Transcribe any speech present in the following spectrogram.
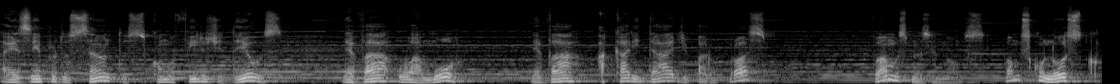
a exemplo dos santos, como filhos de Deus, levar o amor, levar a caridade para o próximo? Vamos, meus irmãos, vamos conosco.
